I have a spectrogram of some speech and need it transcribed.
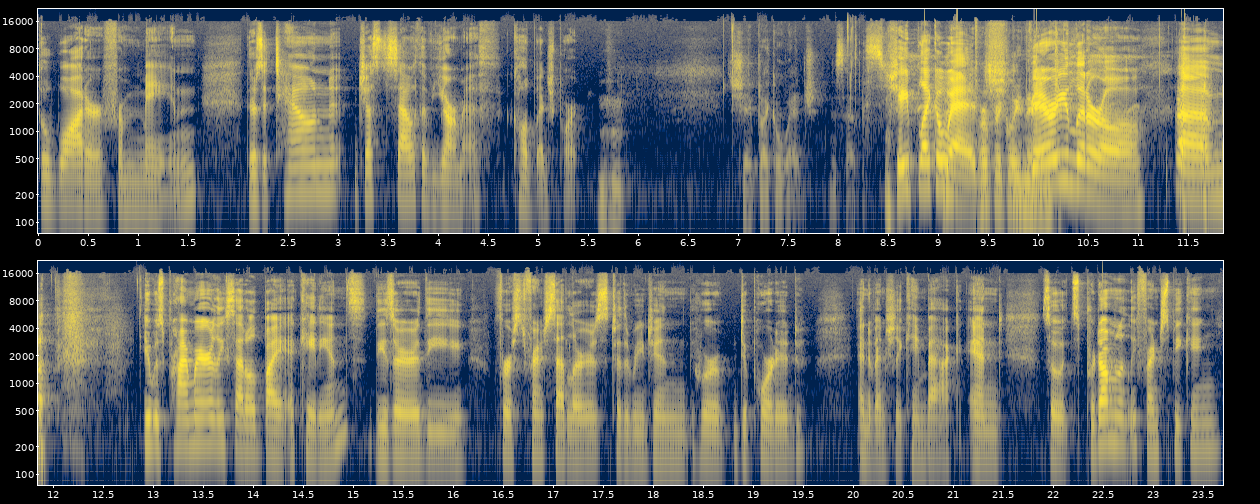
the water from maine there's a town just south of yarmouth called wedgeport mm-hmm. Shaped like a wedge. Is that? shaped like a wedge Perfectly named. very literal um, it was primarily settled by acadians these are the first french settlers to the region who were deported and eventually came back and so it's predominantly french speaking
